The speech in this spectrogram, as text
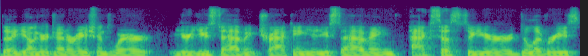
the younger generations where you're used to having tracking, you're used to having access to your deliveries.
